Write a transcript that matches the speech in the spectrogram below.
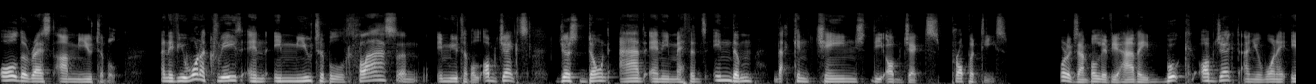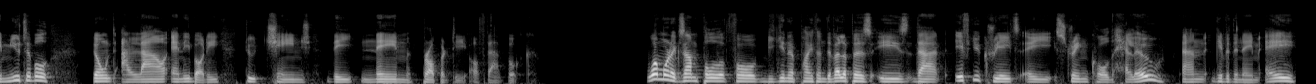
All the rest are mutable. And if you want to create an immutable class and immutable objects, just don't add any methods in them that can change the object's properties. For example, if you have a book object and you want it immutable, don't allow anybody to change the name property of that book. One more example for beginner Python developers is that if you create a string called hello and give it the name a,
